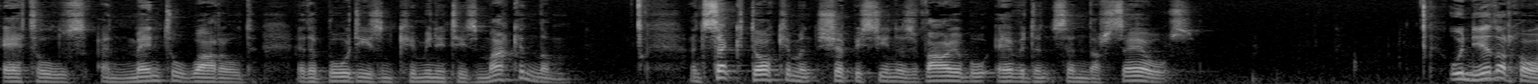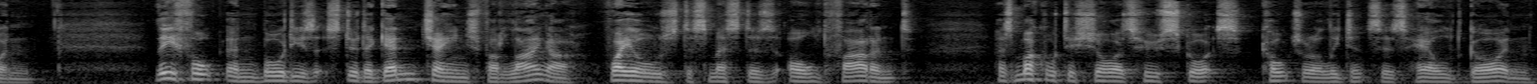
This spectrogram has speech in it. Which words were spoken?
etals, and mental world of the bodies and communities making them. And sick documents should be seen as valuable evidence in themselves. On the other hand, they folk and bodies that stood again change for langer, whiles dismissed as old farrant, has muckle to show us who Scots' cultural allegiances held going.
